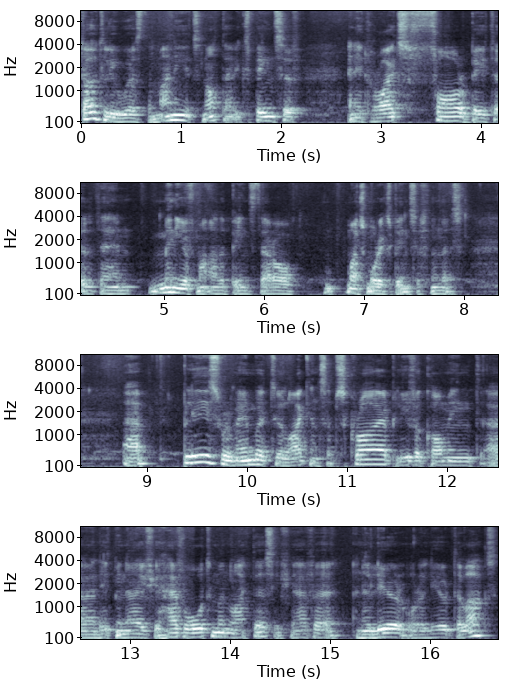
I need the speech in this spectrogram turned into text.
totally worth the money. It's not that expensive and it writes far better than many of my other pens that are much more expensive than this. Uh, Please remember to like and subscribe, leave a comment, uh, let me know if you have a Waterman like this, if you have a, an Allure or Allure Deluxe.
